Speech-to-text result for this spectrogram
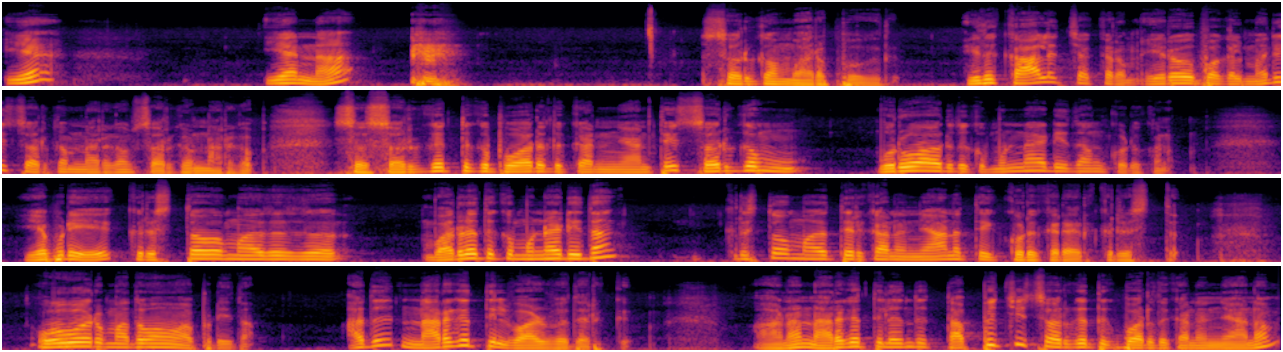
ஏன்? ஏன்னா சொர்க்கம் வரப்போகுது. இது காலச்சக்கரம். இரவு பகல் மாதிரி சொர்க்கம் நரகம் சொர்க்கம் நரகம். ஸோ சொர்க்கத்துக்கு போகிறதுக்கான ஞானத்தை சொர்க்கம் உருவாகிறதுக்கு முன்னாடி தான் கொடுக்கணும். எப்படி? கிறிஸ்தவ மத வர்றதுக்கு முன்னாடி தான் கிறிஸ்தவ மதத்திற்கான ஞானத்தை கொடுக்குறார் கிறிஸ்து. ஒவ்வொரு மதமும் அப்படி தான் அது நரகத்தில் வாழ்வதற்கு. ஆனால் நரகத்திலேருந்து தப்பிச்சு சொர்க்கத்துக்கு போகிறதுக்கான ஞானம்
